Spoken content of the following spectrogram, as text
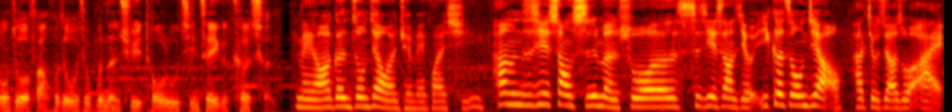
工作坊或者我就不能去投入进这一个课程？没有啊，跟宗教完全没关系。他们这些上师们说，世界上只有一个宗教，它就叫做爱。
